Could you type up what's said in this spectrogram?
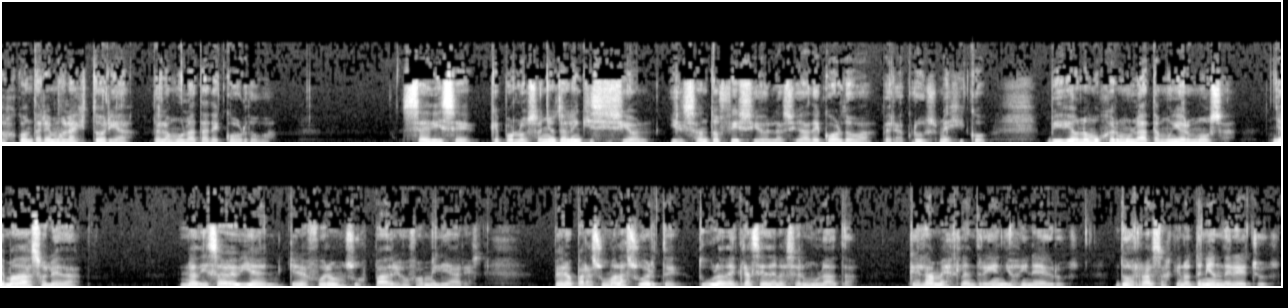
os contaremos la historia de la mulata de Córdoba. Se dice que por los años de la Inquisición y el Santo Oficio en la ciudad de Córdoba, Veracruz, México, vivía una mujer mulata muy hermosa, llamada Soledad. Nadie sabe bien quiénes fueron sus padres o familiares, pero para su mala suerte tuvo la desgracia de nacer mulata, que es la mezcla entre indios y negros, dos razas que no tenían derechos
